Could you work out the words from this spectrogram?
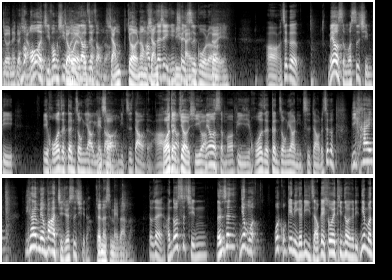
就那个，偶尔几封信会遇到这种的，想就有那种想。我们在这已经劝示过了。对，哦，这个没有什么事情比比活着更重要，没错，你知道的啊。活着就有希望，没有什么比活着更重要，你知道的。这个离开离开没有办法解决事情的，真的是没办法，对不对？很多事情，人生你有没有？我我给你一个例子，我给各位听众一个例子，你有没有？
